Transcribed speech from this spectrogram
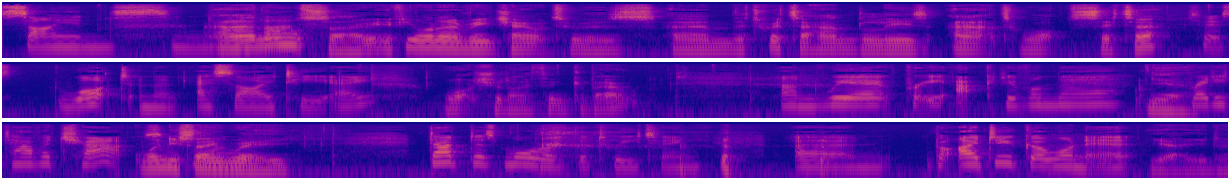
Science and And also, if you want to reach out to us, um, the Twitter handle is at whatsitter. So it's what and then S I T A. What should I think about? And we're pretty active on there, Yeah. ready to have a chat. When you say we, Dad does more of the tweeting, um, but I do go on it. yeah, you do.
